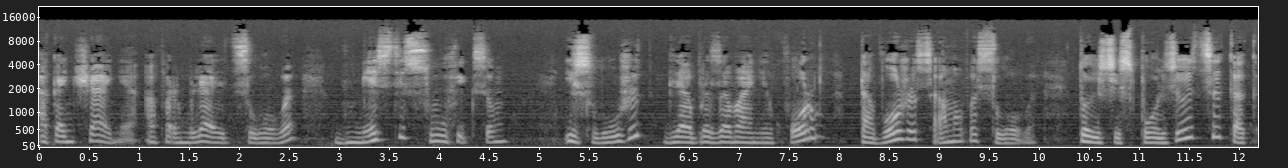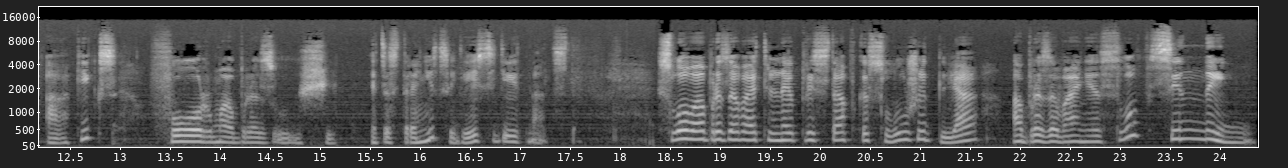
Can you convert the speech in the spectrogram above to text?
Окончание оформляет слово вместе с суффиксом и служит для образования форм того же самого слова, то есть используется как аффикс формообразующий. Это страница 219. Словообразовательная приставка служит для образования слов с иным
